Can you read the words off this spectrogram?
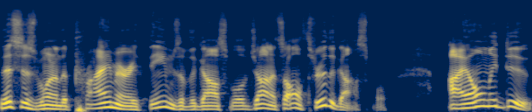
This is one of the primary themes of the Gospel of John. It's all through the Gospel. I only do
